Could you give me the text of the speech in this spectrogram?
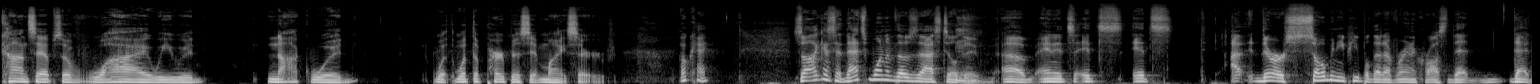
concepts of why we would knock wood, what what the purpose it might serve. Okay. So, like I said, that's one of those that I still do, um, and it's it's it's. I, there are so many people that I've ran across that that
